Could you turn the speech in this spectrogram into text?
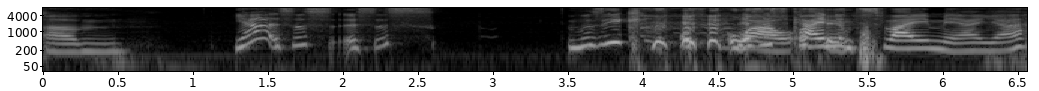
Ähm, ja, es ist, es ist Musik. Es, wow, es ist keine okay. zwei mehr, ja.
